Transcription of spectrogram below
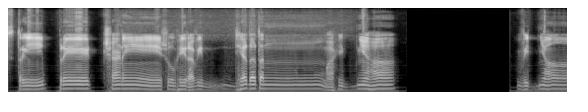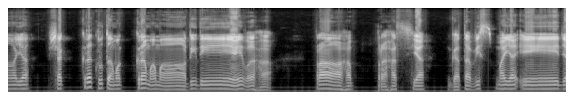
स्त्रीप्रेक्षणेषुभिरविध्यदतन्महिज्ञः विज्ञाय शक्रकृतमक्रममादिदेवः प्राह प्रहस्य गतविस्मय एजमानान्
